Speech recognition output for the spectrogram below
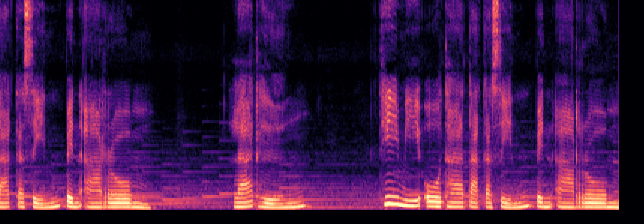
ตากสินเป็นอารมณ์ละถึง ที่มีโอทาตากสินเป็นอารมณ์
